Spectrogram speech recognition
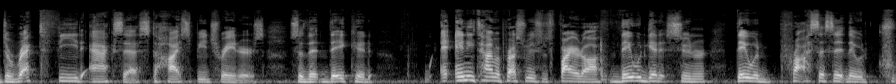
direct feed access to high speed traders so that they could. Anytime a press release was fired off, they would get it sooner. They would process it. They would cr-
